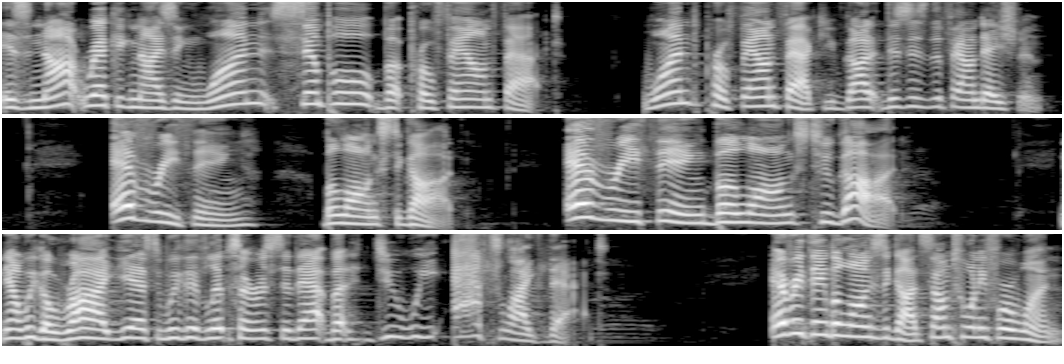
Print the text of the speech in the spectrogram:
is not recognizing one simple but profound fact. One profound fact. You've got it. This is the foundation. Everything belongs to God everything belongs to God. Now we go, right, yes, we give lip service to that, but do we act like that? Everything belongs to God. Psalm 24 1.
